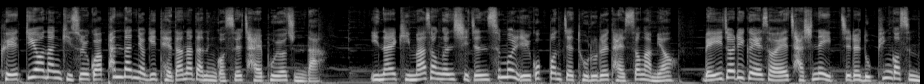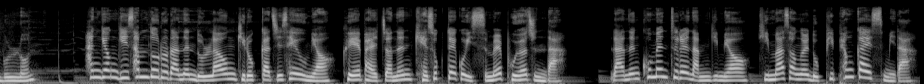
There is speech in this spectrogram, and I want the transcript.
그의 뛰어난 기술과 판단력이 대단하다는 것을 잘 보여준다. 이날 김하성은 시즌 27번째 도루를 달성하며 메이저리그에서의 자신의 입지를 높인 것은 물론 한 경기 3도루라는 놀라운 기록까지 세우며 그의 발전은 계속되고 있음을 보여준다. 라는 코멘트를 남기며 김하성을 높이 평가했습니다.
